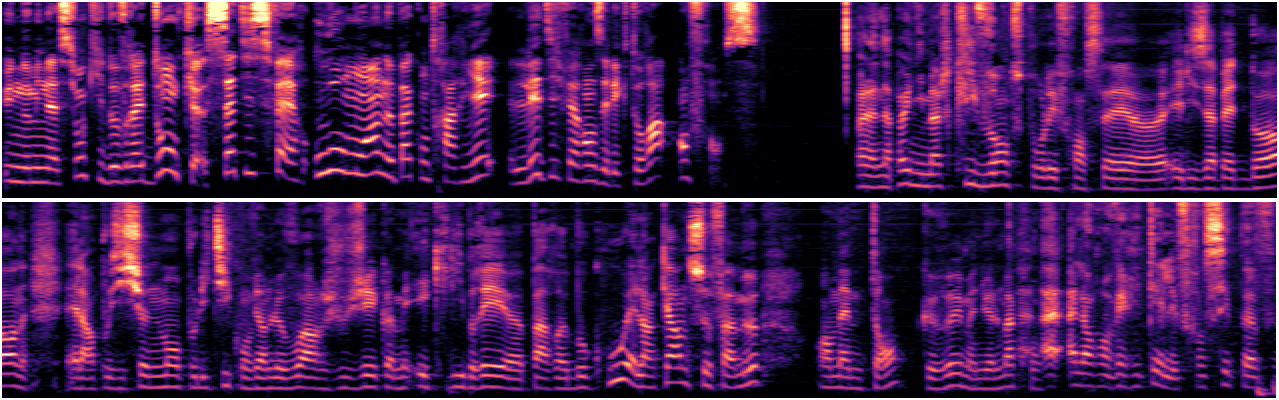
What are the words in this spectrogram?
Une nomination qui devrait donc satisfaire ou au moins ne pas contrarier les différents électorats en France. Elle n'a pas une image clivante pour les Français, euh, Elisabeth Borne. Elle a un positionnement politique, on vient de le voir, jugé comme équilibré euh, par beaucoup. Elle incarne ce fameux en même temps que veut Emmanuel Macron. Alors en vérité, les Français peuvent,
